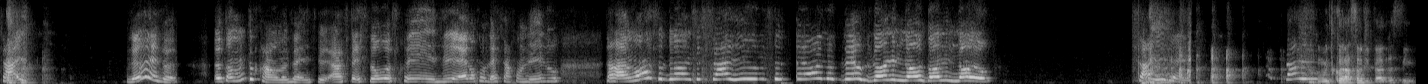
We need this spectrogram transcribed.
saí. Beleza. Eu tô muito calma, gente. As pessoas que vieram conversar comigo falaram, nossa, Dani, você saiu, você... ai meu Deus, Dani não, Dani não. Eu... Saí, gente. Muito coração de pedra, sim.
